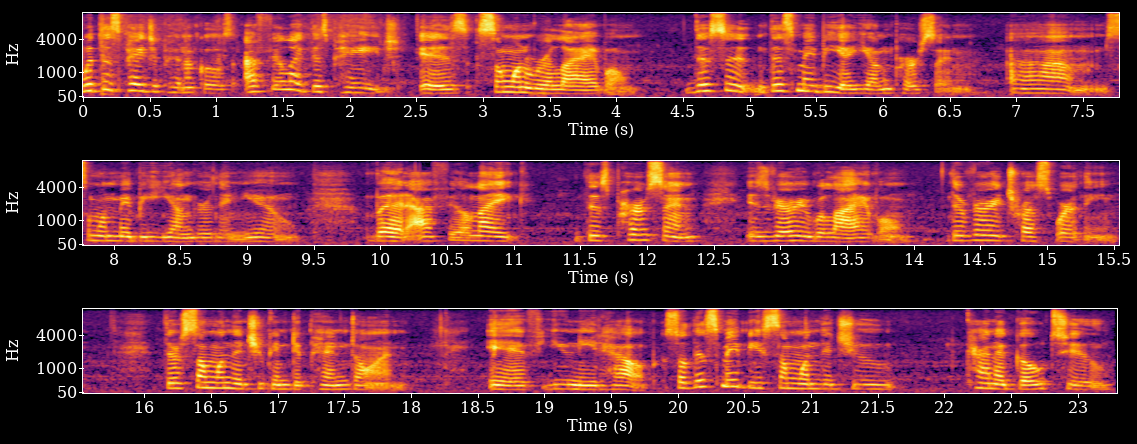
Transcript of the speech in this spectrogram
With this Page of Pentacles, I feel like this page is someone reliable. This is this may be a young person. Um, someone may be younger than you. But I feel like this person is very reliable. They're very trustworthy. They're someone that you can depend on if you need help. So this may be someone that you kind of go to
